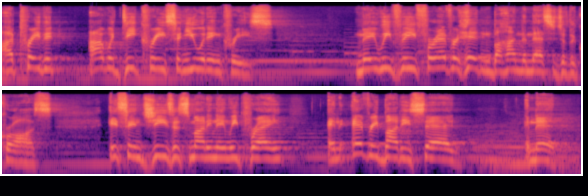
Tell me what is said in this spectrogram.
I pray that I would decrease and you would increase. May we be forever hidden behind the message of the cross. It's in Jesus' mighty name we pray. And everybody said, Amen.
